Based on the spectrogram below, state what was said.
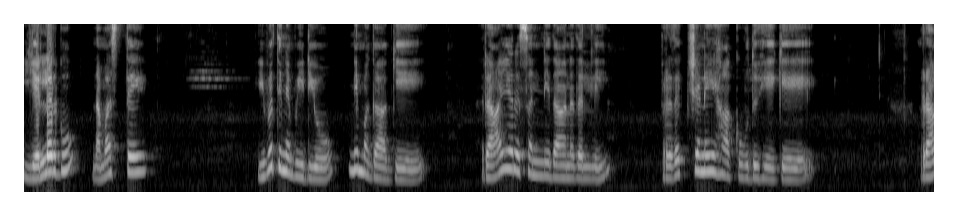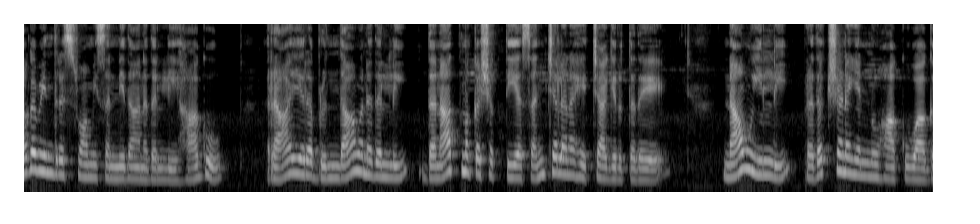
ಎಲ್ಲರಿಗೂ ನಮಸ್ತೆ. ಇವತ್ತಿನ ವಿಡಿಯೋ ನಿಮಗಾಗಿ ರಾಯರ ಸನ್ನಿಧಾನದಲ್ಲಿ ಪ್ರದಕ್ಷಿಣೆ ಹಾಕುವುದು ಹೇಗೆ? ರಾಘವೇಂದ್ರ ಸ್ವಾಮಿ ಸನ್ನಿಧಾನದಲ್ಲಿ ಹಾಗೂ ರಾಯರ ಬೃಂದಾವನದಲ್ಲಿ ಧನಾತ್ಮಕ ಶಕ್ತಿಯ ಸಂಚಲನ ಹೆಚ್ಚಾಗಿರುತ್ತದೆ. ನಾವು ಇಲ್ಲಿ ಪ್ರದಕ್ಷಿಣೆಯನ್ನು ಹಾಕುವಾಗ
